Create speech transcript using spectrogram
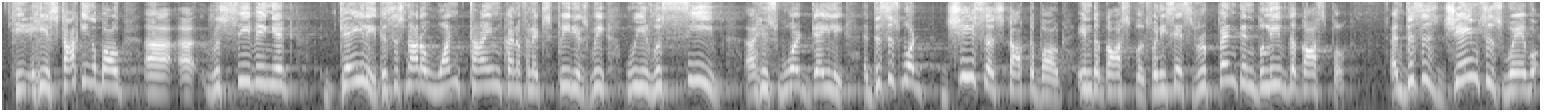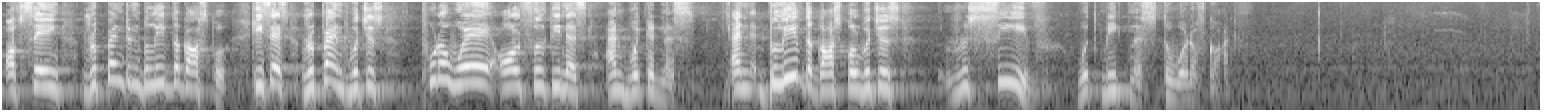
He, he is talking about uh, uh, receiving it daily. This is not a one time kind of an experience. We, we receive uh, His word daily. This is what Jesus talked about in the Gospels when He says, Repent and believe the gospel. And this is James's way of saying, Repent and believe the gospel. He says, Repent, which is put away all filthiness and wickedness and believe the gospel, which is receive with meekness the word of God.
